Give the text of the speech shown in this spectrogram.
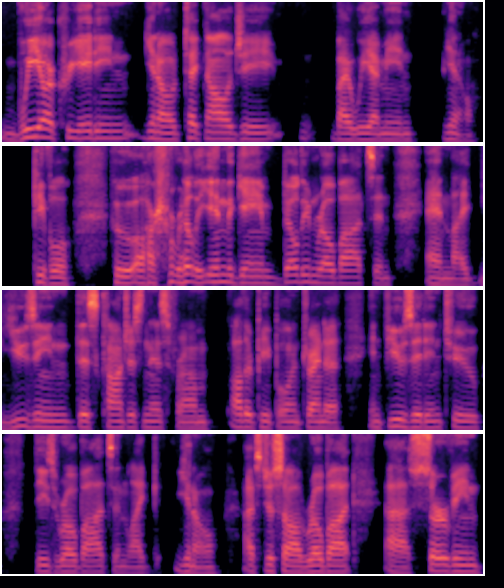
we are creating you know technology by we i mean you know people who are really in the game building robots and and like using this consciousness from other people and trying to infuse it into these robots. And like you know i just saw a robot uh, serving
